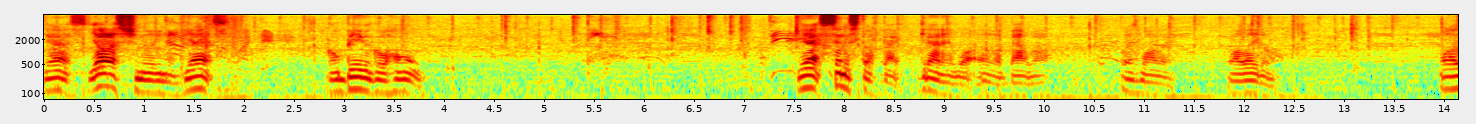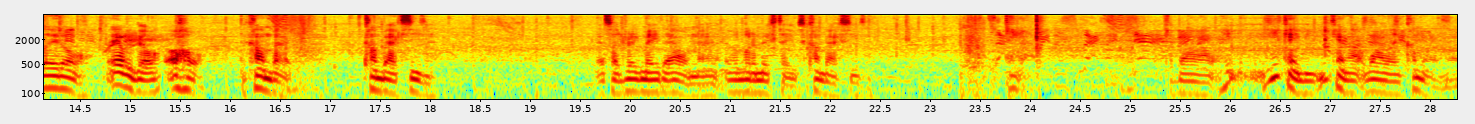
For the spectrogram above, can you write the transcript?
Yes, yes, Chameleon, yes. Go big or go home. Damn. Yeah, send his stuff back. Get out of here, uh, Bow Wow. Where's Wale? Wale though. Wale though. There we go. Oh, the comeback. Comeback season. That's how Drake made the album, man. It was one of mixtapes. Comeback season. Damn. Bow He, he can't be, you cannot Wale. Come on, man.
